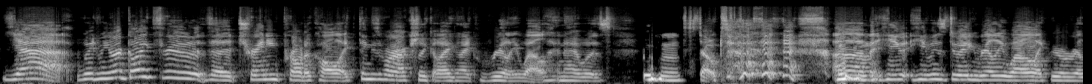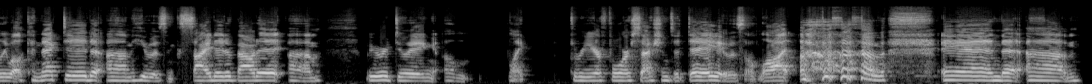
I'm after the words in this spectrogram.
Yeah, when we were going through the training protocol, like things were actually going like really well, and I was mm-hmm. stoked. um, mm-hmm. He he was doing really well. Like we were really well connected. Um, he was excited about it. Um, we were doing a, like three or four sessions a day. It was a lot, um, and um,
